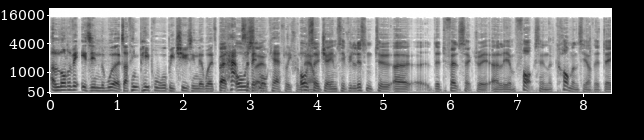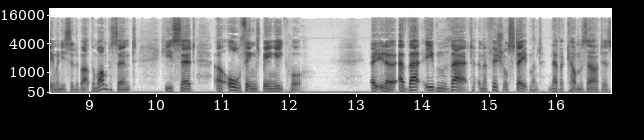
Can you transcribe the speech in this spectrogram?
a lot of it is in the words. I think people will be choosing their words but perhaps also, a bit more carefully from there. also, now. James, if you listen to uh, the Defence Secretary uh, Liam Fox in the Commons the other day when he said about the one percent, he said uh, all things being equal. Uh, you know, at that even that an official statement never comes out as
